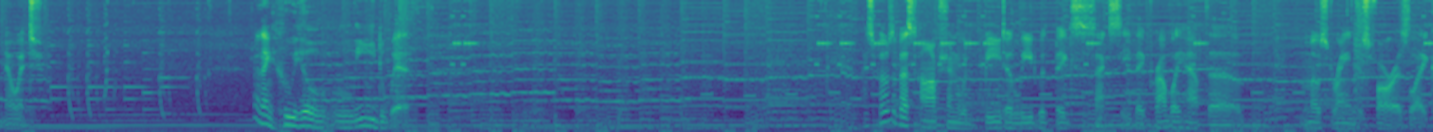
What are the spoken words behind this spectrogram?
I know it. I think who he'll lead with. I suppose the best option would be to lead with Big Sexy. They probably have the most range as far as like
